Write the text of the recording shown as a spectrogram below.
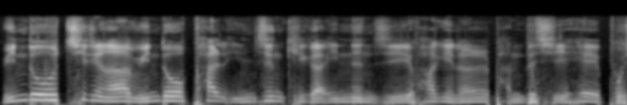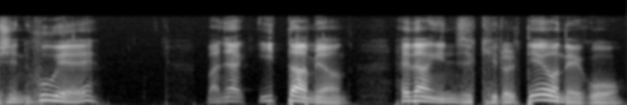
윈도우 7이나 윈도우 8 인증키가 있는지 확인을 반드시 해 보신 후에 만약 있다면 해당 인증키를 떼어내고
